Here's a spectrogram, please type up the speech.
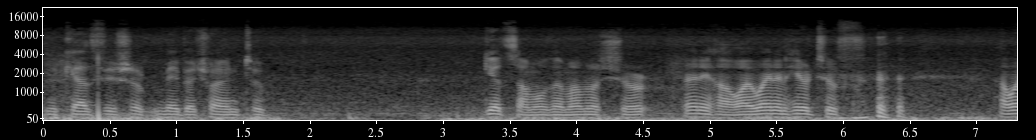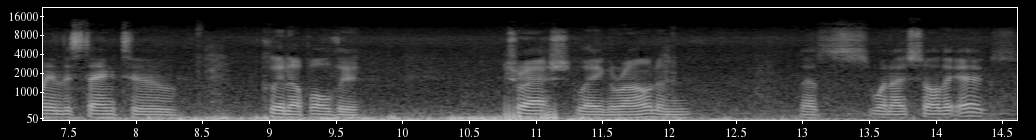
The catfish are maybe trying to get some of them, I'm not sure. Anyhow, I went in here to I went in this tank to clean up all the trash laying around and that's when I saw the eggs.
